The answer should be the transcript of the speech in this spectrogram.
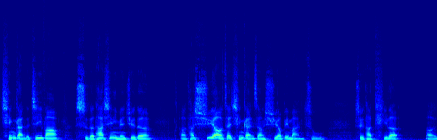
情感的激发，使得他心里面觉得啊，他需要在情感上需要被满足，所以他提了，呃，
